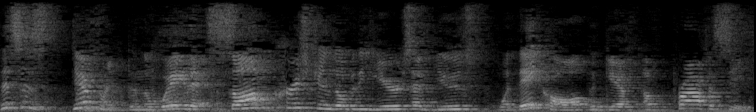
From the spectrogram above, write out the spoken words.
This is different than the way that some Christians over the years have used what they call the gift of prophecy.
